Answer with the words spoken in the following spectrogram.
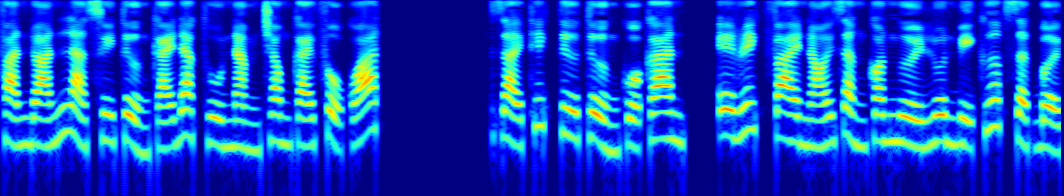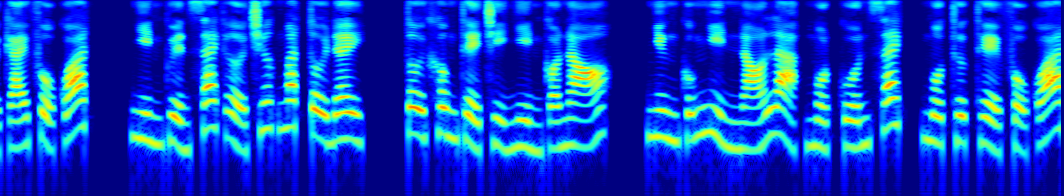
phán đoán là suy tưởng cái đặc thù nằm trong cái phổ quát. Giải thích tư tưởng của Can, Eric Vai nói rằng con người luôn bị cướp giật bởi cái phổ quát, nhìn quyển sách ở trước mắt tôi đây, tôi không thể chỉ nhìn có nó, nhưng cũng nhìn nó là một cuốn sách, một thực thể phổ quát.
